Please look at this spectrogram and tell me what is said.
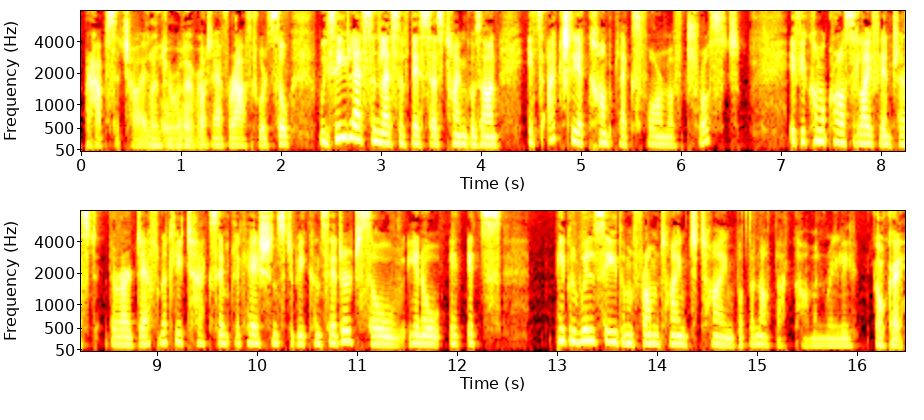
perhaps a child or, or whatever. whatever afterwards. So we see less and less of this as time goes on. It's actually a complex form of trust. If you come across a life interest, there are definitely tax implications to be considered. So, you know, it, it's people will see them from time to time, but they're not that common, really. Okay.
